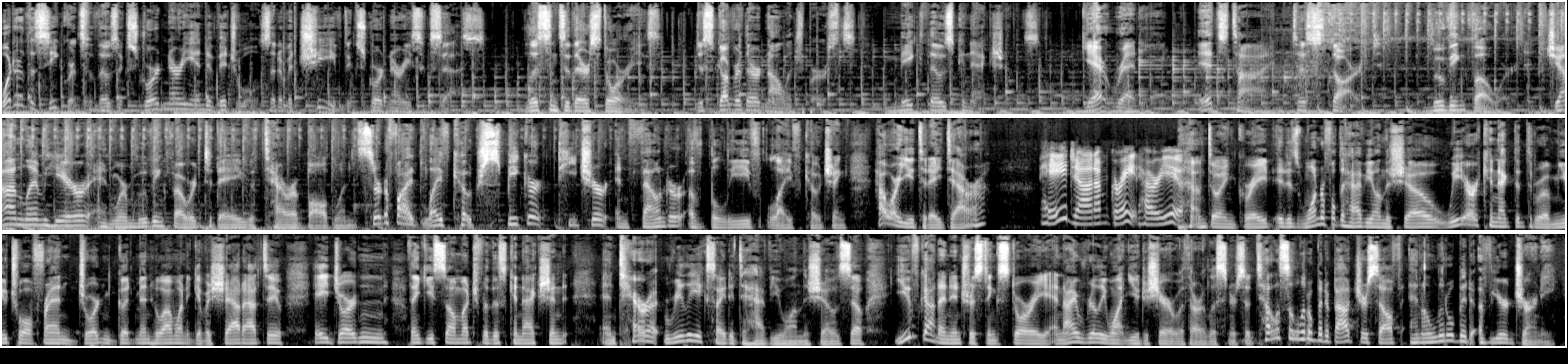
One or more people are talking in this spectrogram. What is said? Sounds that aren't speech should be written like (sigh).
What are the secrets of those extraordinary individuals that have achieved extraordinary success? Listen to their stories, discover their knowledge bursts, make those connections. Get ready. It's time to start moving forward. John Lim here, and we're moving forward today with Tara Baldwin, certified life coach, speaker, teacher, and founder of Believe Life Coaching. How are you today, Tara? Hey, John, I'm great. How are you? (laughs) I'm doing great. It is wonderful to have you on the show. We are connected through a mutual friend, Jordan Goodman, who I want to give a shout out to. Hey, Jordan, thank you so much for this connection. And Tara, really excited to have you on the show. So, you've got an interesting story, and I really want you to share with our listeners. So, tell us a little bit about yourself and a little bit of your journey.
